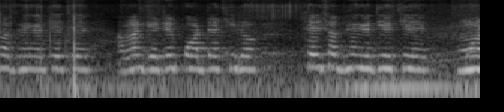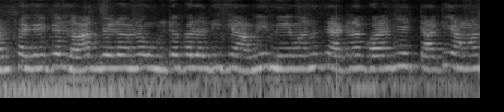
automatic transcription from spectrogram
সব ভেঙে দিয়েছে, আমার গেটের পর্দা ছিল, সেই সব ভেঙে দিয়েছে মোটর সাইকেলকে লাট বেরোনো উল্টে ফেলে দিয়েছে, আমি মেয়ে মানুষ একলা ঘর আছে, তাতেই আমার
